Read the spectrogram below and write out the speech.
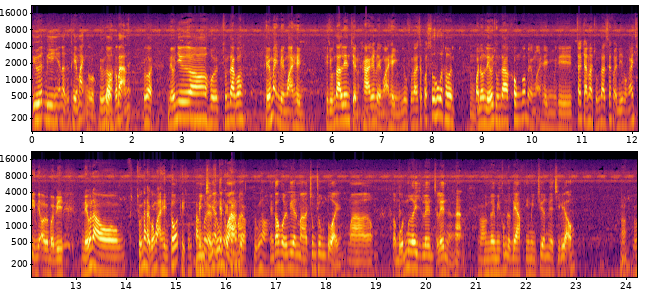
U- USB nghĩa là cái thế mạnh của, Đúng của rồi. các bạn ấy. Đúng rồi. Nếu như ờ, chúng ta có thế mạnh về ngoại hình thì chúng ta lên triển khai cái về ngoại hình nhưng chúng ta sẽ có sức hút hơn Ừ. còn đâu nếu chúng ta không có về ngoại hình thì chắc chắn là chúng ta sẽ phải đi vào ngách trị liệu rồi bởi vì nếu nào chúng ta phải có ngoại hình tốt thì chúng ta Mình chính là giúp kết quả mà. được đúng rồi những các huấn luyện viên mà trung trung tuổi mà tầm 40 lên trở lên chẳng hạn Vâng. người mình không được đẹp thì mình chuyên về trị liệu Đó, đúng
